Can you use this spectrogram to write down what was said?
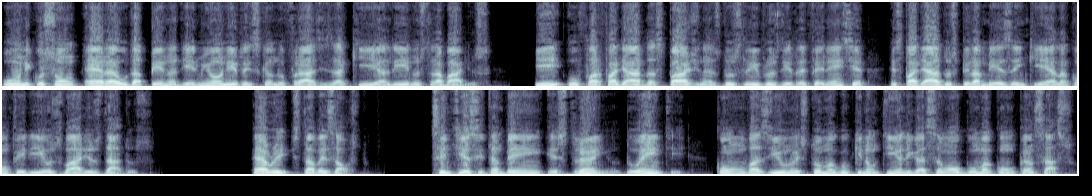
O único som era o da pena de Hermione riscando frases aqui e ali nos trabalhos, e o farfalhar das páginas dos livros de referência espalhados pela mesa em que ela conferia os vários dados. Harry estava exausto. Sentia-se também estranho, doente, com um vazio no estômago que não tinha ligação alguma com o cansaço.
